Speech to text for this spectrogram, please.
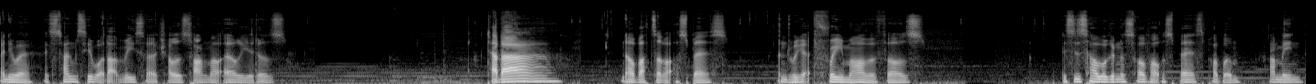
Anyway, it's time to see what that research I was talking about earlier does. Ta-da! Now that's a lot of space. And we get three more of those. This is how we're going to solve our space problem. I mean,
